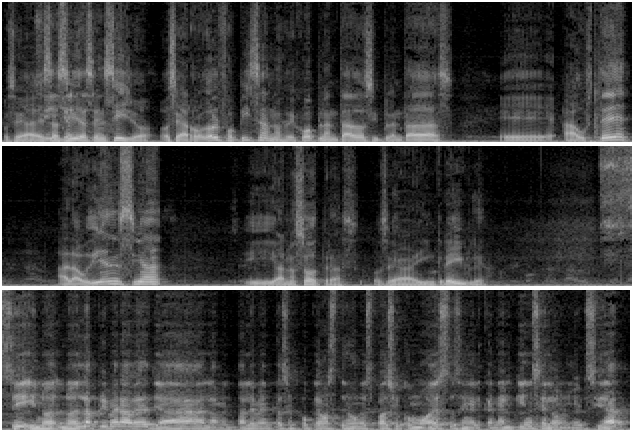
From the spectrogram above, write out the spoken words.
O sea, es así de sencillo. O sea, Rodolfo Pisa nos dejó plantados y plantadas a usted, a la audiencia y a nosotras. O sea, increíble. Sí, y no, es la primera vez, ya lamentablemente hace poco vamos a tener un espacio como este en el canal 15 de la universidad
